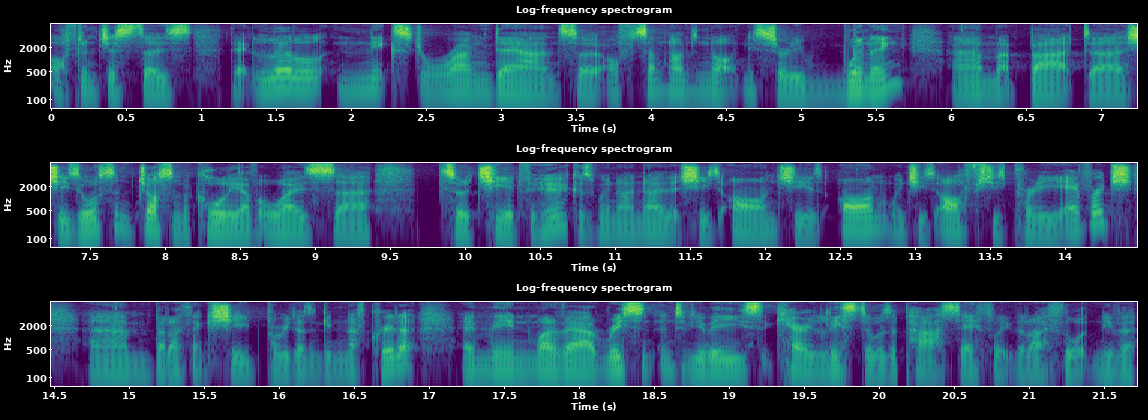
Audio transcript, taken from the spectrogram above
often just those that little next rung down. So off, sometimes not necessarily winning, um, but uh, she's awesome. Jocelyn McCauley, I've always uh, sort of cheered for her because when I know that she's on, she is on. When she's off, she's pretty average. Um, but I think she probably doesn't get enough credit. And then one of our recent interviewees, Carrie Lester, was a past athlete that I thought never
